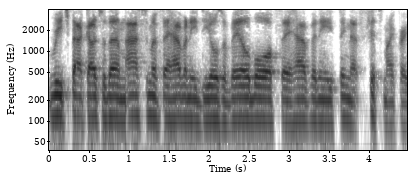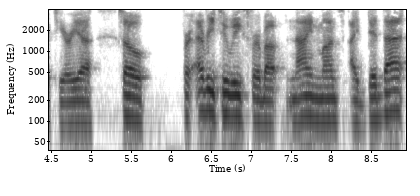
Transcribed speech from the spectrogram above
reach back out to them, ask them if they have any deals available, if they have anything that fits my criteria. So for every two weeks for about nine months, I did that.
